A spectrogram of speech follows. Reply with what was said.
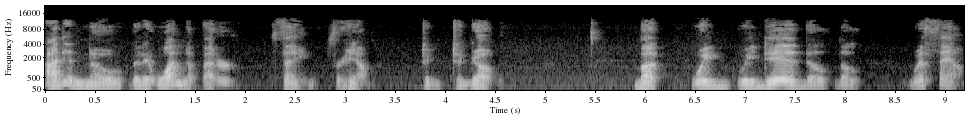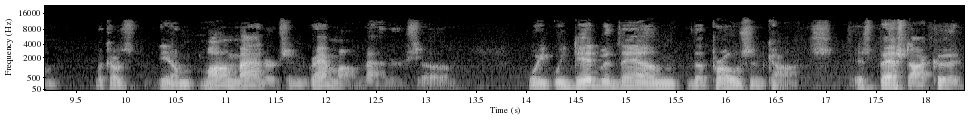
I didn't know that it wasn't a better thing for him to, to go. But we we did the, the with them because you know mom matters and grandma matters. Uh, we we did with them the pros and cons as best I could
